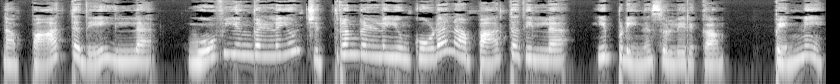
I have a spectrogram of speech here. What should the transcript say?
நான் பார்த்ததே இல்ல. ஓவியங்கள்லயும் சித்திரங்கள்லயும் கூட நான் பார்த்ததில்ல இப்படின்னு சொல்லிருக்காம். பெண்ணே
